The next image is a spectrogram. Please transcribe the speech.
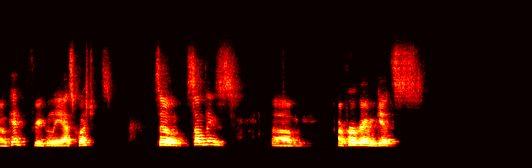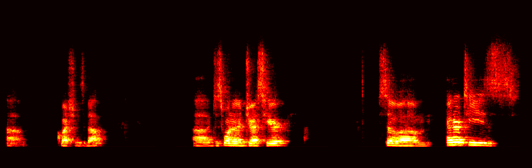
Okay, frequently asked questions. So some things um, our program gets uh, questions about. Uh, just want to address here. So um, NRTs,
